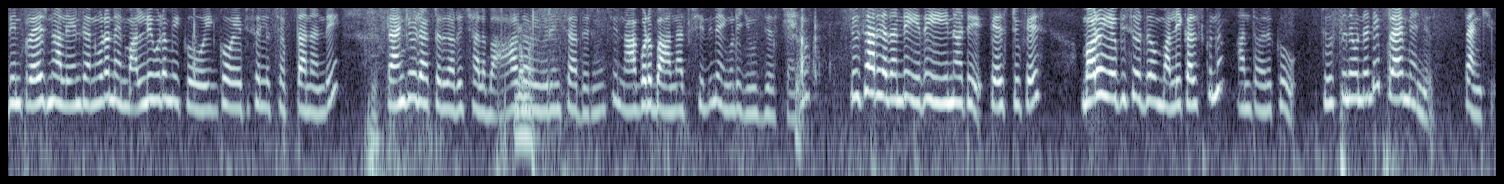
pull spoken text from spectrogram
దీని ప్రయోజనాలు ఏంటి అని కూడా నేను మళ్ళీ కూడా మీకు ఇంకో ఎపిసోడ్లో చెప్తానండి. థ్యాంక్ యూ డాక్టర్ గారు. చాలా బాగా. వివరించారు. దీని గురించి నాకు కూడా బాగా నచ్చింది. నేను కూడా యూజ్ చేస్తాను. చూసారు కదండి ఇది ఈనాటి ఫేస్ టు ఫేస్ మరో ఎపిసోడ్తో మళ్ళీ కలుసుకుందాం. అంతవరకు చూస్తూనే ఉండండి. ప్రైమ్ న్యూస్ థ్యాంక్ యూ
